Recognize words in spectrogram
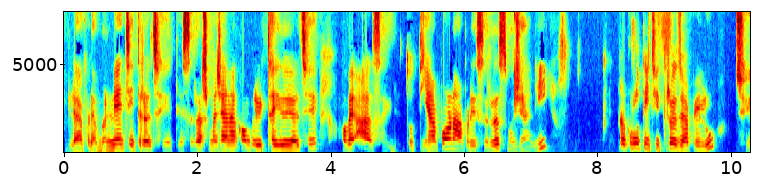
એટલે આપણા બંને ચિત્ર છે તે સરસ મજાના કમ્પ્લીટ થઈ ગયા છે. હવે આ સાઈડ તો ત્યાં પણ આપણે સરસ મજાની પ્રકૃતિ ચિત્ર જ આપેલું છે.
